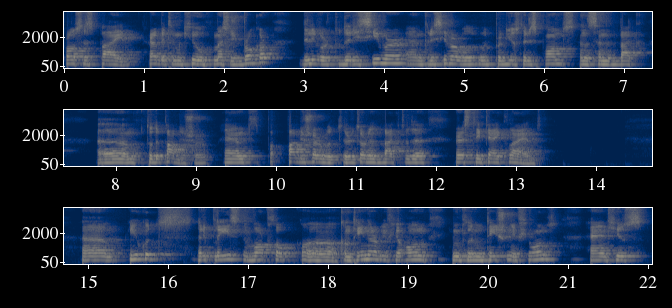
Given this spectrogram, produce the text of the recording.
processed by RabbitMQ message broker, delivered to the receiver, and the receiver will, will produce the response and send it back um, to the publisher. And publisher would return it back to the REST API client. Um, you could replace the workflow uh, container with your own implementation if you want and use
